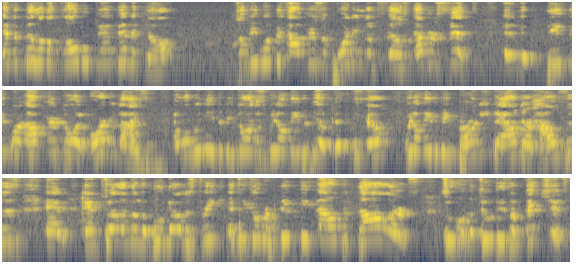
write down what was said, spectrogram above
In the middle of a global pandemic, y'all. So people have been out here supporting themselves ever since. And these people are out here doing organizing. And what we need to be doing is we don't need to be evicting them. We don't need to be burning down their houses and, and telling them to move down the street. It takes over $50,000 to do these evictions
